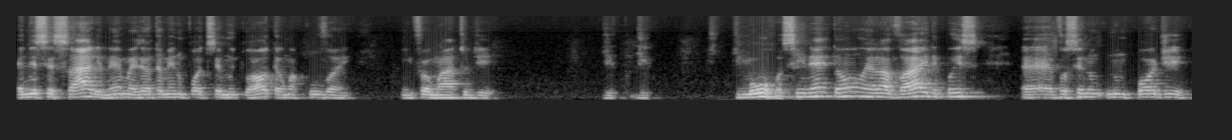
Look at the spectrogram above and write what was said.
é necessária, né, mas ela também não pode ser muito alta, é uma curva em, em formato de, de, de, de, morro, assim, né? Então, ela vai, depois é, você não, não pode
